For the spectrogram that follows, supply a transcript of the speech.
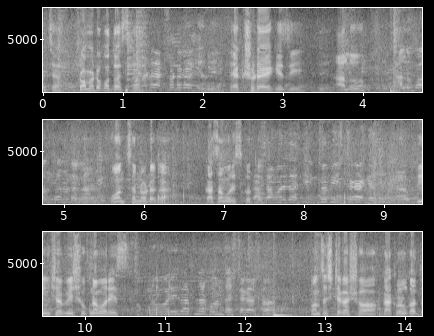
আচ্ছা টমেটো কত আজকে? টমেটো একশো টাকা কেজি। একশো টাকা কেজি। আলু? আলু পঞ্চান্ন টাকা। কাঁচামরিচ কত? কাঁচামরিচ তিনশো বিশ টাকা কেজি। শুকনা মরিচ? শুকনো মরিচ আপনার পঞ্চাশ টাকা শ। পঞ্চাশ টাকা শ। কাঁকরোল কত?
